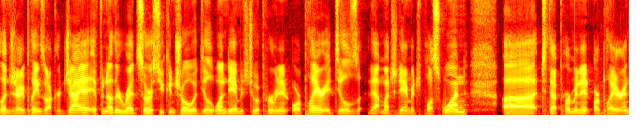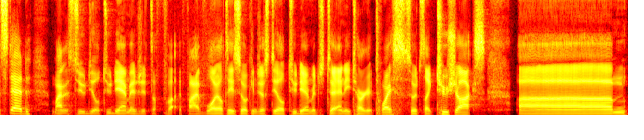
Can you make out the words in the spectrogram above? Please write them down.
legendary Planeswalker Jaya. If another red source you control would deal one damage to a permanent or player, it deals that much damage plus one uh, to that permanent or player instead. Minus two, deal two damage. It's a f- five loyalty, so it can just deal two damage to any target twice. So it's like two shocks. Um,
